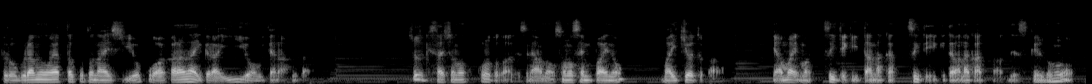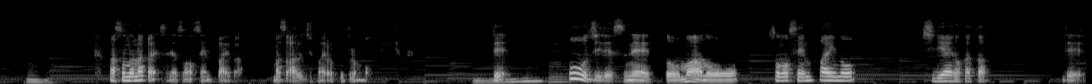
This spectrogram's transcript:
プログラムをやったことないし、よくわからないくらいいいよみたいなふうな、正直最初の頃とかはですね、あの、その先輩の、まあ、勢いとか、いやあんまり、まあ、ついてきたなか、ついていけてはなかったんですけれども、うん。まあ、その中ですね、その先輩が、まずアルジュパイロットを持ってきて。くれる。でうん。当時ですね、えっと、まあ、あの、その先輩の知り合いの方で、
